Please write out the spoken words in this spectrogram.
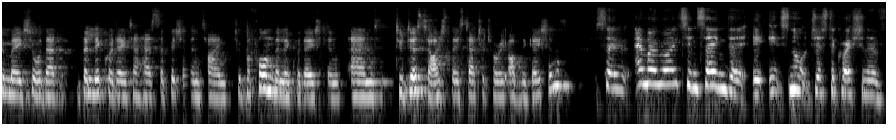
to make sure that the liquidator has sufficient time to perform the liquidation and to discharge their statutory obligations. So, am I right in saying that it's not just a question of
